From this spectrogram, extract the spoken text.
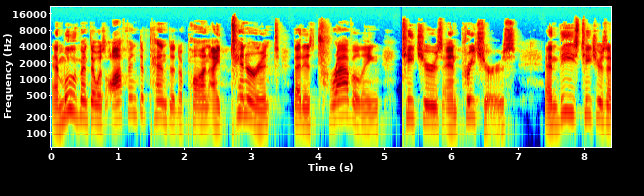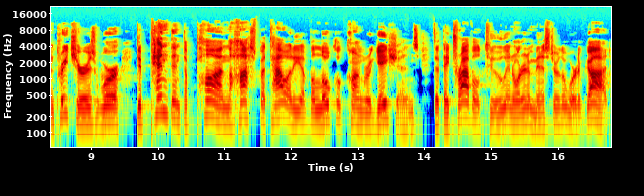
A movement that was often dependent upon itinerant, that is, traveling teachers and preachers and these teachers and preachers were dependent upon the hospitality of the local congregations that they traveled to in order to minister the Word of God.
